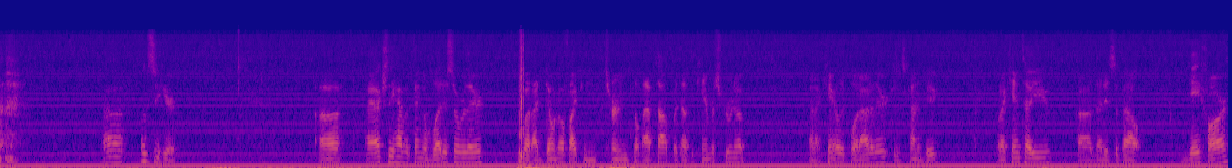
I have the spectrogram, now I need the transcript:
uh, let's see here. Uh, I actually have a thing of lettuce over there, but I don't know if I can turn the laptop without the camera screwing up, and I can't really pull it out of there because it's kind of big. But I can tell you uh, that it's about yay far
